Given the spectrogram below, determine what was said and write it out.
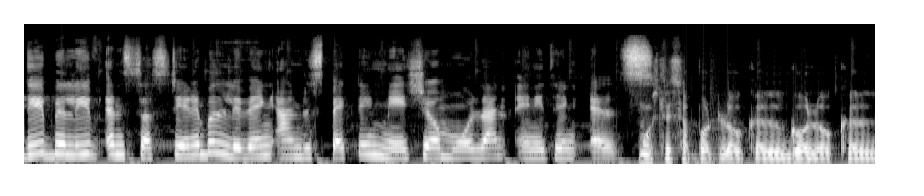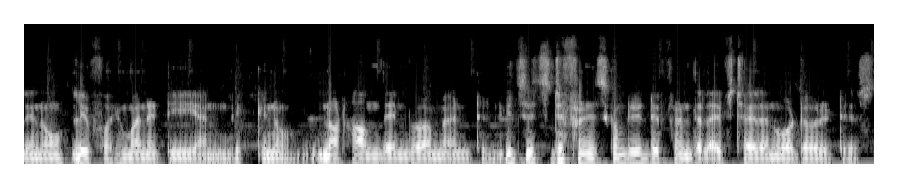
They believe in sustainable living and respecting nature more than anything else. mostly support local go local you know live for humanity and like you know not harm the environment it's it's different it's completely different the lifestyle and whatever it is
